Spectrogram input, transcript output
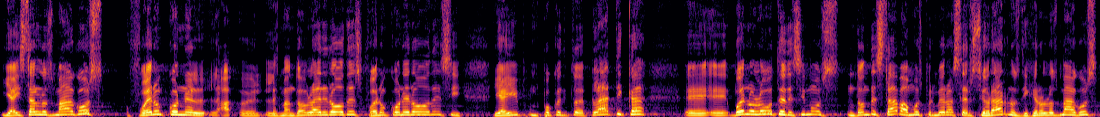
y ahí están los magos, fueron con el, eh, les mandó a hablar Herodes, fueron con Herodes y, y ahí un poquito de plática. Eh, bueno, luego te decimos dónde estábamos, primero a cerciorarnos, dijeron los magos.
